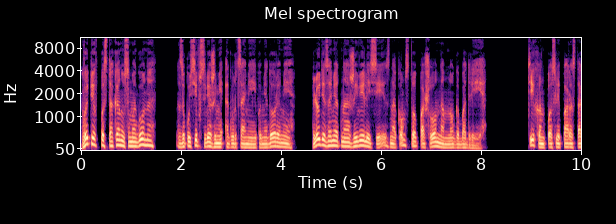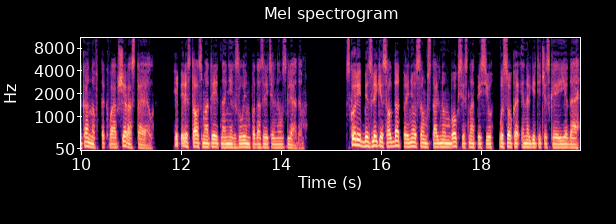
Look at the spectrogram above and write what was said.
Выпив по стакану самогона, закусив свежими огурцами и помидорами, люди заметно оживились, и знакомство пошло намного бодрее. Тихон после пары стаканов так вообще растаял и перестал смотреть на них злым подозрительным взглядом. Вскоре безликий солдат принес им в стальном боксе с надписью «Высокоэнергетическая еда»,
